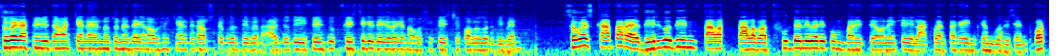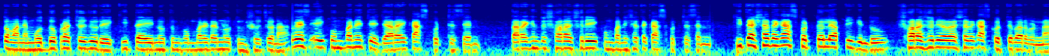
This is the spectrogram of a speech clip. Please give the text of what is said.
সো গাইজ আপনি যদি আমার চ্যানেলে নতুন হয়ে থাকেন, অবশ্যই চ্যানেলটি সাবস্ক্রাইব করে দিবেন। আর যদি ফেসবুক পেজ থেকে দেখে থাকেন, অবশ্যই পেজটি ফলো করে দিবেন। সো গাইজ কাতারে দীর্ঘদিন তালাবাদ ফুড ডেলিভারি কোম্পানিতে অনেকেই লাখ লাখ টাকা ইনকাম করেছেন। বর্তমানে মধ্যপ্রাচ্য জুড়ে কিতা এই নতুন কোম্পানিটার নতুন সূচনা? এই কোম্পানিতে যারাই কাজ করতেছেন, তারা কিন্তু সরাসরি এই কোম্পানির সাথে কাজ করতেছেন কিতার সাথে কাজ করতে হলে আপনি কিন্তু সরাসরি তাদের সাথে কাজ করতে পারবেন না।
